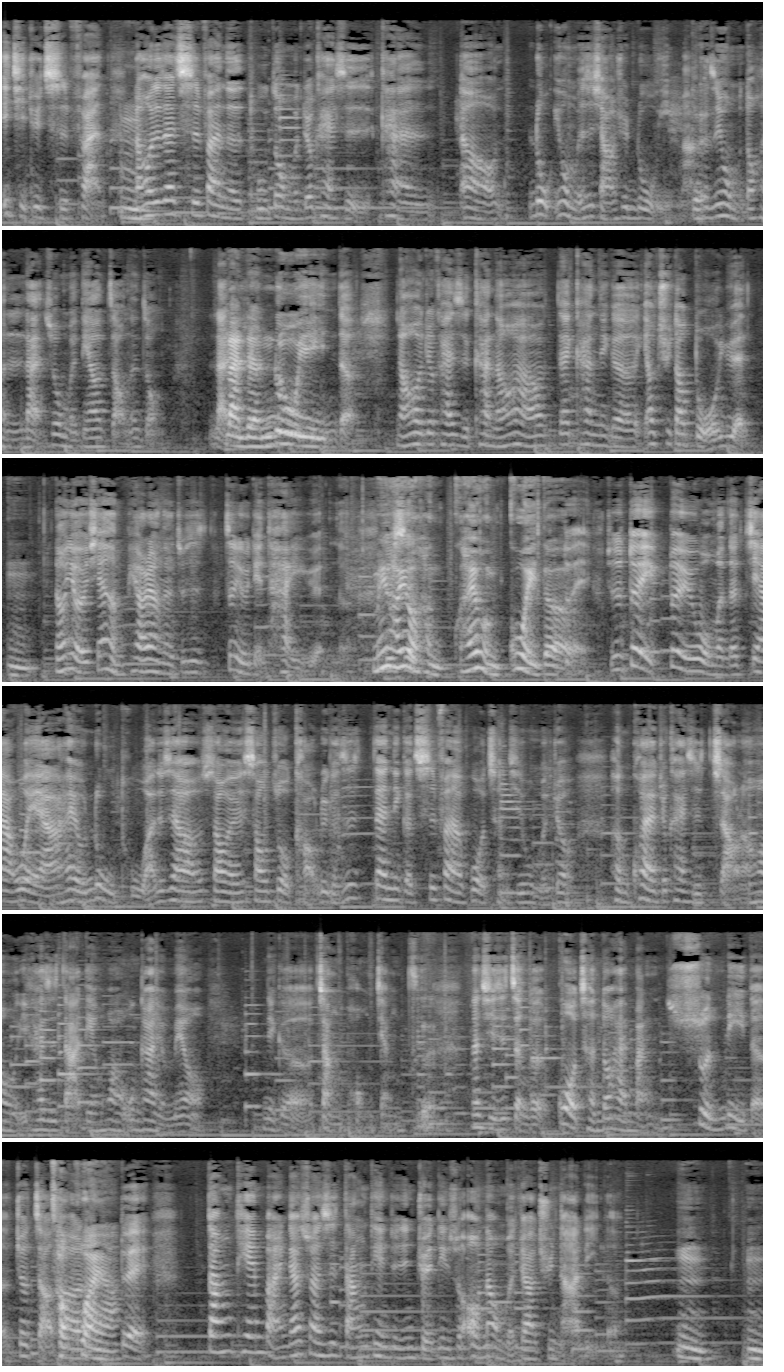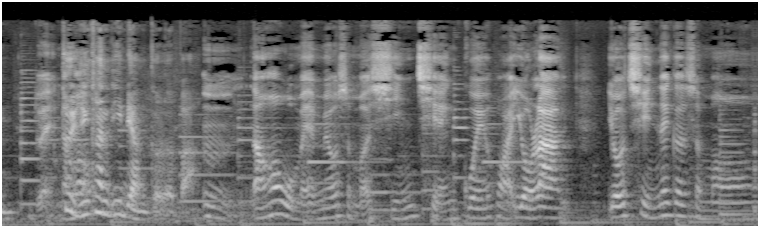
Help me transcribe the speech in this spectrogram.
一起去吃饭，嗯然后就在吃饭的途中，我们就开始看呃录，因为我们是想要去露营嘛，可是因为我们都很懒，所以我们一定要找那种。懒人露露营营的，然后就开始看，然后还要再看那个要去到多远，嗯，然后有一些很漂亮的，就是这有点太远了。没有，就是还有很还有很贵的，，对，就是对对于我们的价位啊，还有路途啊，就是要稍微稍作考虑。可是，在那个吃饭的过程，其实我们就很快就开始找，然后也开始打电话问看有没有那个帐篷这样子。对，那其实整个过程都还蛮顺利的，就找到超了。快啊对，当天吧，应该算是当天就已经决定说，哦，那我们就要去哪里了。嗯嗯，对，就已经看一两个了吧？嗯，然后我们也没有什么行前规划，有啦，有请那个什么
